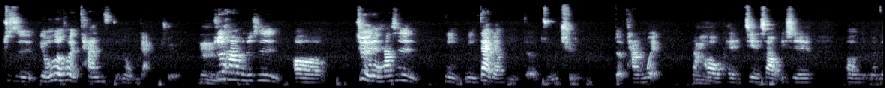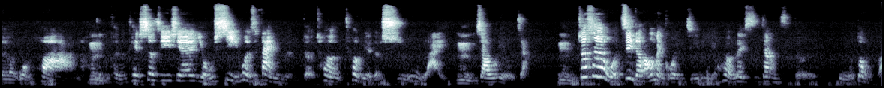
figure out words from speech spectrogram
就是游乐会摊子的那种感觉，嗯，就是他们就是呃，就有点像是你你代表你的族群的摊位，然后可以介绍一些呃你们的文化啊，然后你们可能可以设计一些游戏，或者是带你们的特特别的食物来嗯交流这样，嗯，就是我记得好像美国影集里也会有类似这样子的活动吧？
